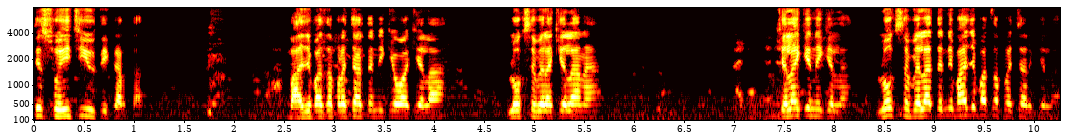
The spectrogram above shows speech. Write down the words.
ते सोयीची युती करतात. भाजपाचा प्रचार त्यांनी केव्हा केला? लोकसभेला केला ना? केला की नाही केला? लोकसभेला त्यांनी भाजपाचा प्रचार केला.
